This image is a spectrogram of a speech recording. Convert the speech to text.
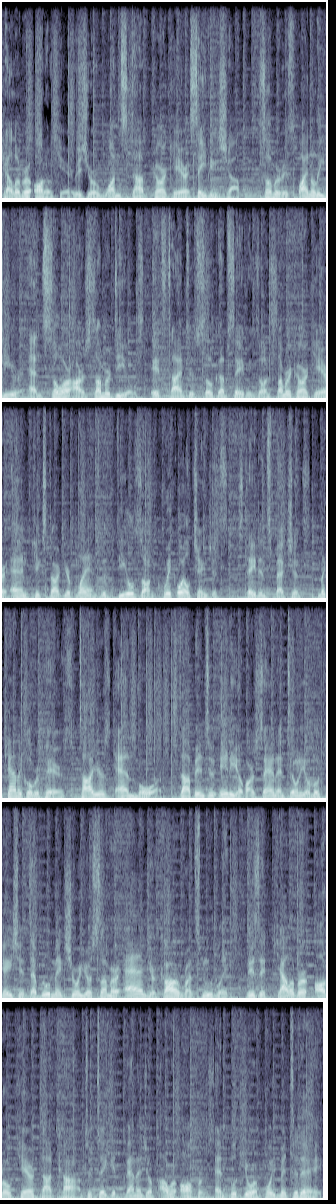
Caliber Auto Care is your one stop car care savings shop. Summer is finally here, and so are our summer deals. It's time to soak up savings on summer car care and kickstart your plans with deals on quick oil changes, state inspections, mechanical repairs, tires, and more. Stop into any of our San Antonio locations and we'll make sure your summer and your car run smoothly. Visit CaliberAutoCare.com to take advantage of our offers and book your appointment today.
